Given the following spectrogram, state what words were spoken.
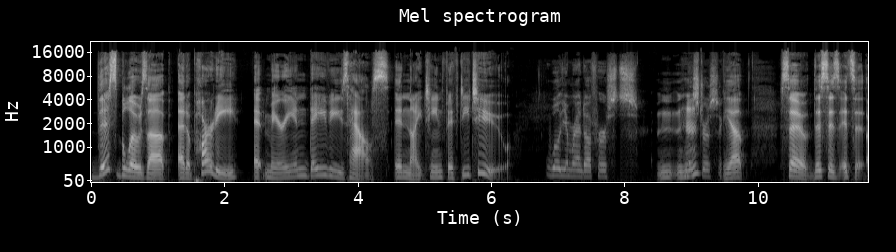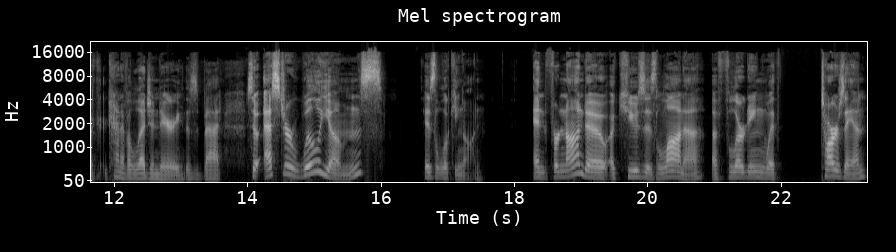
This blows up at a party at Marion Davies' house in 1952. William Randolph Hearst's Mhm. mistress. Okay. Yep. So this is it's a, a kind of a legendary. This is bad. So Esther Williams is looking on, and Fernando accuses Lana of flirting with Tarzan,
